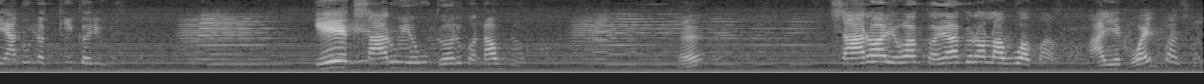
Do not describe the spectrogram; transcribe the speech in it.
મ્યાનું નક્કી કર્યું એક સારું એવું ઘર બનાવવું. હે? સારા એવા કયાગ્ર લાવવા પાસે. આ એક હોય ને પાછું.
